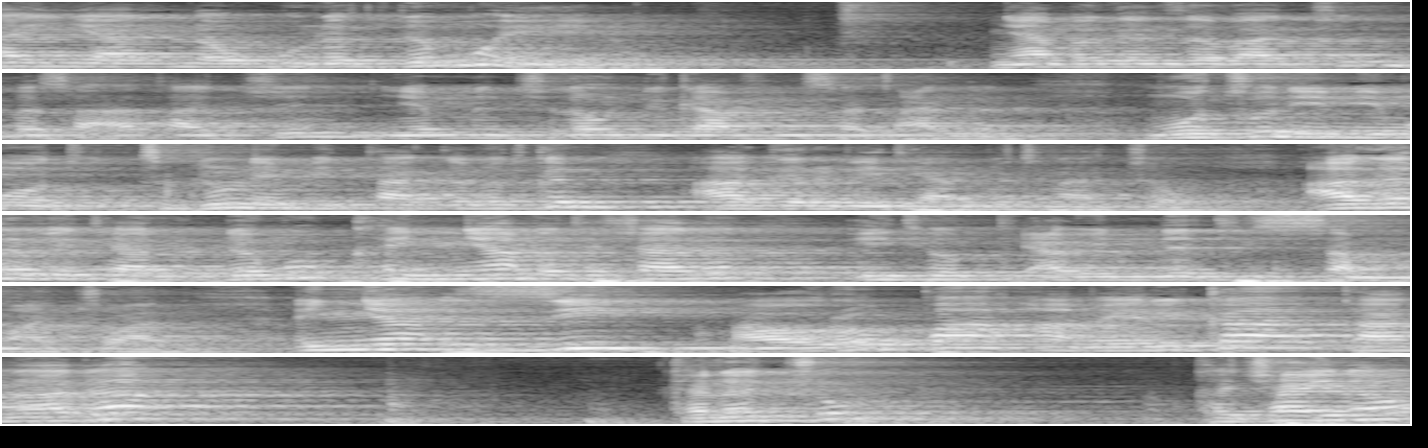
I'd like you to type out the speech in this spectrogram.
ላይ ያለው እውነት ደግሞ ይሄ ነው። እኛ በገንዘባችን በሰዓታችን የምንችለውን ድጋፍ እንሰጣለን። ሞቱን የሚሞቱት ትግሉን የሚታገሉት ግን አገር ቤት ያሉት ናቸው። አገር ቤት ያሉት ደግሞ ከኛ በተሻለ ኢትዮጵያዊነት ይሰማቸዋል። እኛ እዚህ አውሮፓ፣ አሜሪካ፣ ካናዳ ከነጩም ከቻይናው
